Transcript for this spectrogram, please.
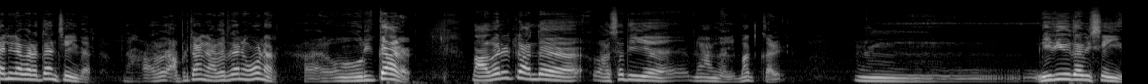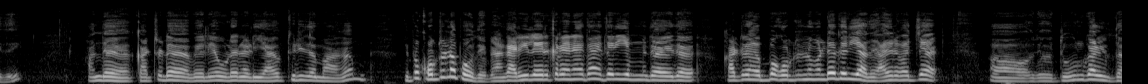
தனிநபரை தான் செய்வார். அவர் அப்படித்தான் அவர் தான் ஓனர் உரித்தாளர். அவருக்கு அந்த வசதியை நாங்கள் மக்கள் நிதியுதவி செய்து அந்த கட்டிட வேலையை உடனடியாக துரிதமாக இப்போ கொட்டுன போகுது. இப்போ நாங்கள் அருகில் இருக்கிறேனே தான் தெரியும். இந்த இதை கட்டிடம் எப்போ கொட்டணுமென்றே தெரியாது. அதில் வச்ச தூண்கள் த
